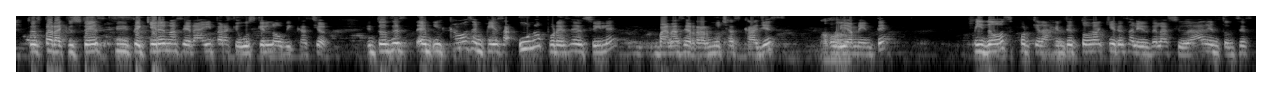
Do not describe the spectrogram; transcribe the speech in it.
Entonces, para que ustedes, si se quieren hacer ahí, para que busquen la ubicación. Entonces, el el caos empieza, uno, por ese desfile, van a cerrar muchas calles, Ajá. obviamente. Y dos, porque la gente toda quiere salir de la ciudad, entonces,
